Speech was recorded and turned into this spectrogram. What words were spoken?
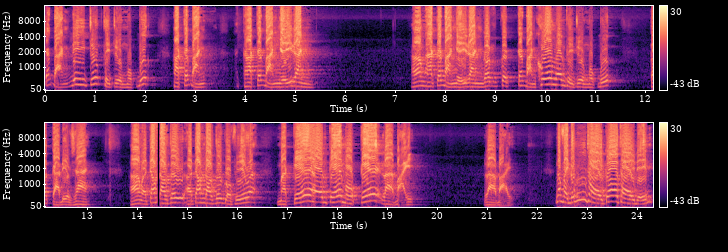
các bạn đi trước thị trường một bước hoặc các bạn hoặc các bạn nghĩ rằng không hoặc các bạn nghĩ rằng có các bạn khôn hơn thị trường một bước tất cả đều sai không? ở trong đầu tư ở trong đầu tư cổ phiếu á, mà kế hơn kế một kế là bậy là bậy nó phải đúng thời, cơ thời điểm.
